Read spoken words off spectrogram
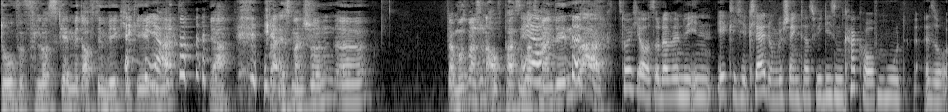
doofe Floskel mit auf den Weg gegeben Ja. hat. Ja, da ist man schon, äh, da muss man schon aufpassen, was Ja. man denen sagt. Durchaus. Oder wenn du ihnen eklige Kleidung geschenkt hast, wie diesen Kackhaufenhut. Also,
